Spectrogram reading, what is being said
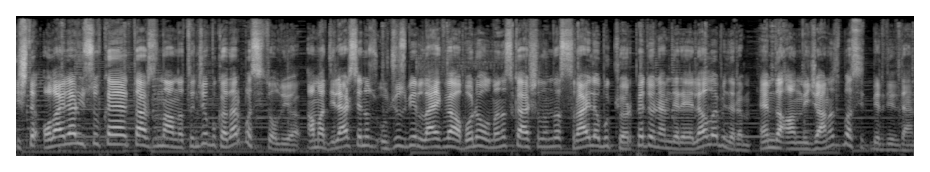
İşte olaylar Yusuf Kayalp tarzında anlatınca bu kadar basit oluyor. Ama dilerseniz ucuz bir like ve abone olmanız karşılığında sırayla bu körpe dönemleri ele alabilirim. Hem de anlayacağınız basit bir dilden.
